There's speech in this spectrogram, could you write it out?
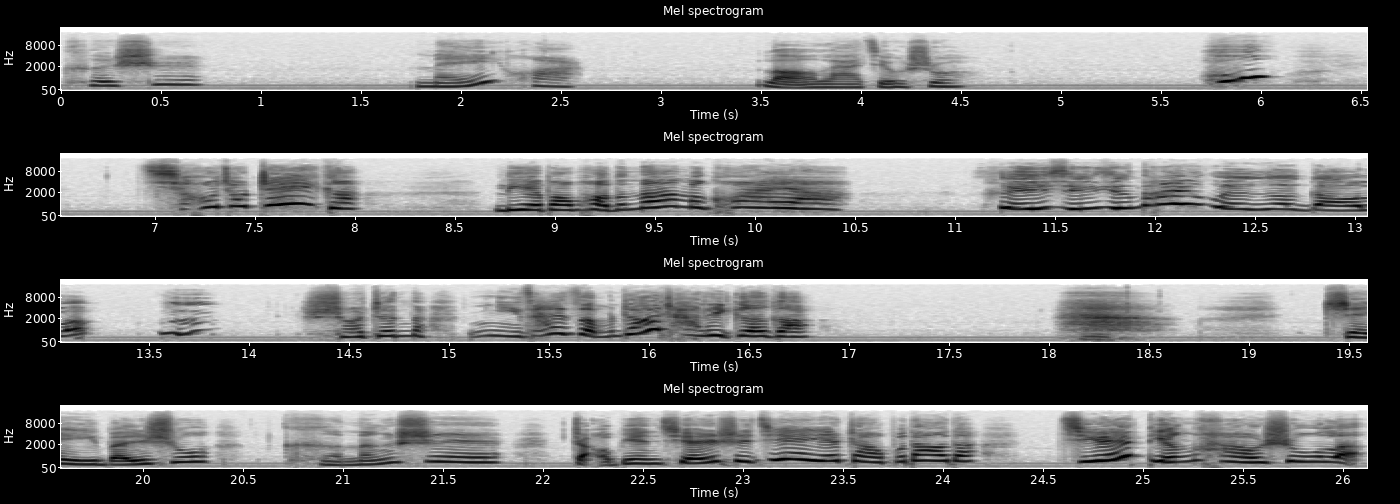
可是，没一会儿，劳拉就说。瞧瞧这个，猎豹跑得那么快呀！黑猩猩太会恶搞了。嗯，说真的，你猜怎么着，查理哥哥？啊，这本书可能是找遍全世界也找不到的绝顶好书了。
